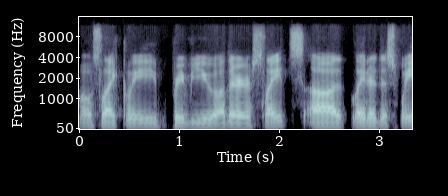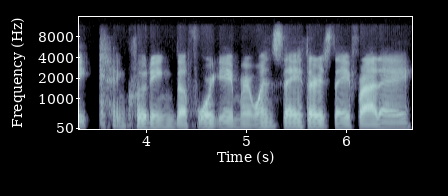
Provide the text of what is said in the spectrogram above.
most likely preview other slates uh, later this week, including the four gamer Wednesday, Thursday, Friday,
